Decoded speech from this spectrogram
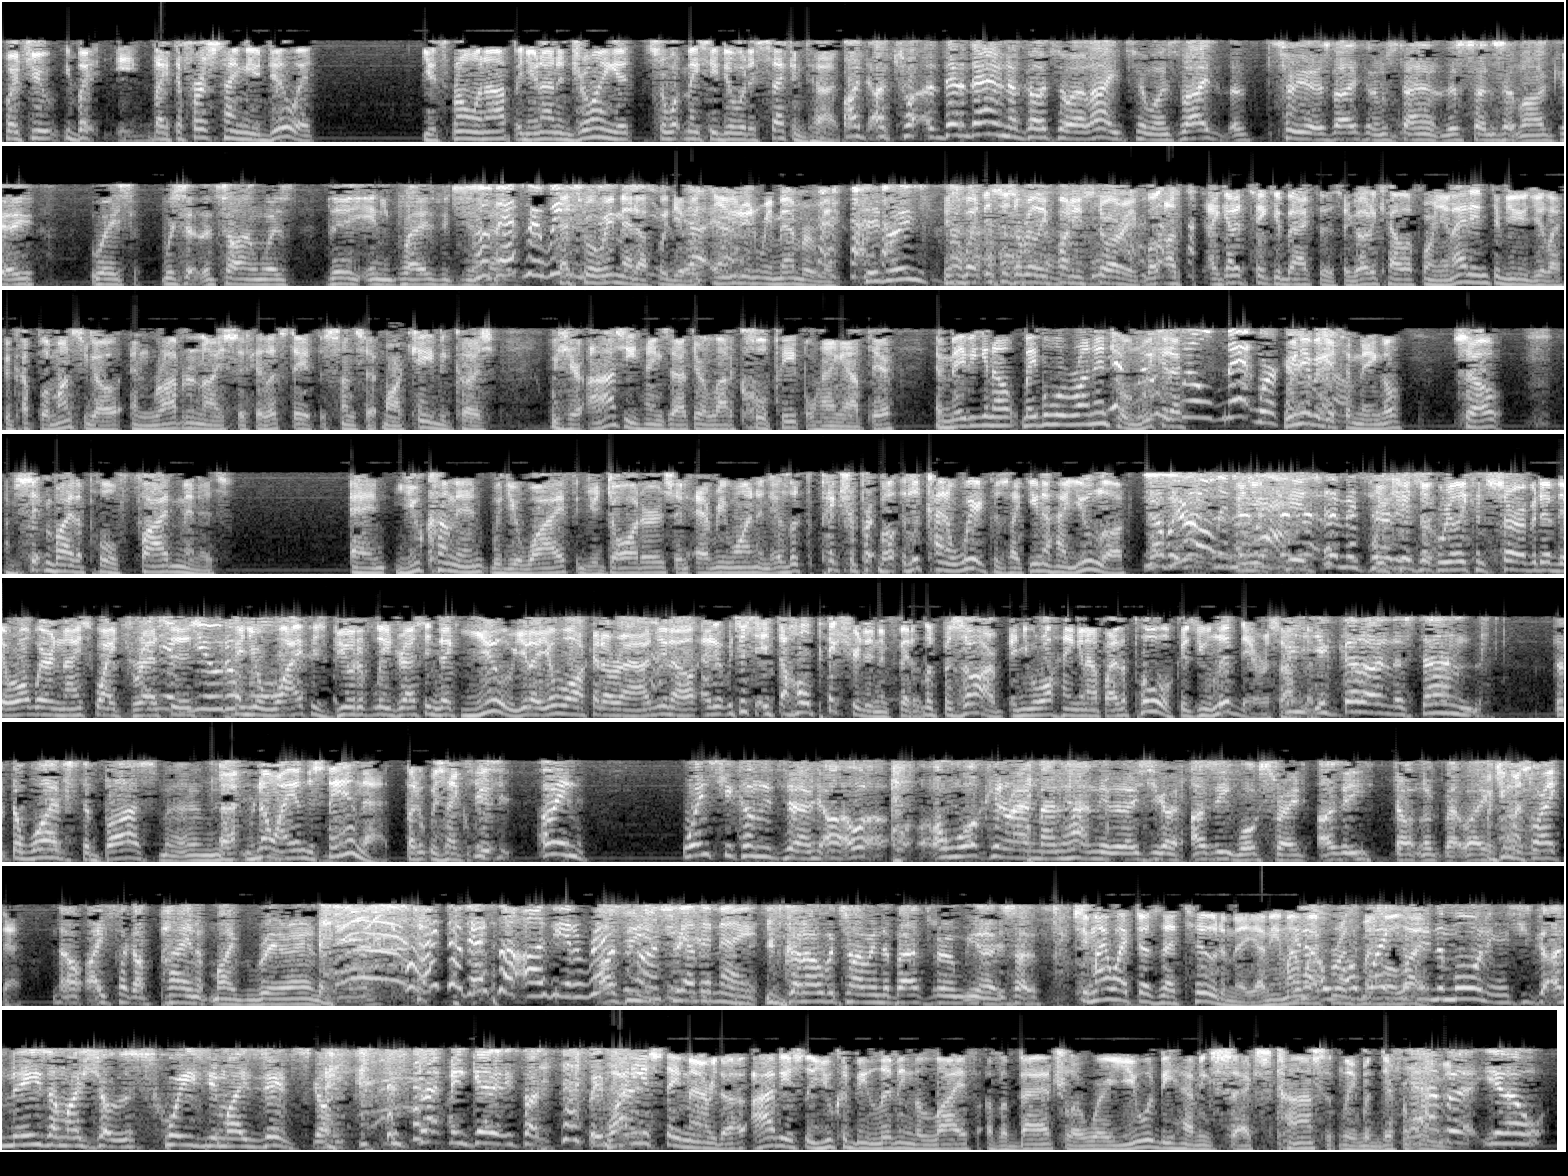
But you, but like the first time you do it, you're throwing up and you're not enjoying it. So what makes you do it a second time? I, I try, then, then I go to LA two months later, uh, two years later, I'm staying at the Sunset Marquis, which, which at the time was the in place, which is Well, now- that's where we. That's where we met up with you, but Yeah, yeah. you didn't remember me. Did we? This, but this is a really funny story. Well, I'll, I got to take you back to this. I go to California, and I'd interviewed you like a couple of months ago, and Robert and I said, hey, let's stay at the Sunset Marquis because we hear Ozzy hangs out there, a lot of cool people hang out there, and maybe, you know, maybe we'll run into Yeah, him. We could have, we'll network. we never get to mingle. So I'm sitting by the pool five minutes, and you come in with your wife and your daughters and everyone, and it looked picture. Per- well, it looked kind of weird because, like, you know how you look. No, but you're all in And your back. kids, Let me tell your kids look really conservative. They were all wearing nice white dresses, beautiful. and your wife is beautifully dressed. And like you, you know, you're walking around, you know, and it was just it, the whole picture didn't fit. It looked bizarre, and you were all hanging out by the pool because you lived there or something. You, you gotta understand that the wife's the boss, man. Uh, no, I understand that, but it was like, She- she- I mean, when she comes into town, I, I, I'm walking around Manhattan the other day. She goes, "Ozzy, walk straight. Ozzy, don't look that way." but you must like that. No, it's like a pain up my rear end. I thought I saw Ozzy at a restaurant Ozzy, the other night. You've gone overtime in the bathroom, you know. So See, my wife does that too to me. I mean, my you wife know, runs I my wake whole up life. in the morning and she's got her knees on my shoulders, squeezing my zits, going, "Just let me get it." It's like, Why do you stay married though? Obviously, you could be living the life of a bachelor where you would be having sex constantly with different Yeah, women. but you know, I-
